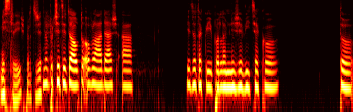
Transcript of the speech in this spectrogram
Myslíš? Protože... No, protože ty to auto ovládáš a je to takový podle mě, že víc jako to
